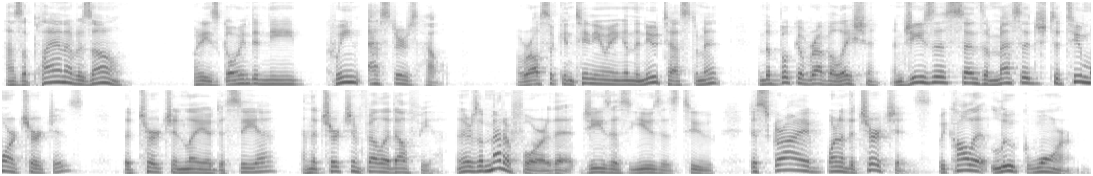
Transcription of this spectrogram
has a plan of his own but he's going to need Queen Esther's help. We're also continuing in the New Testament in the book of Revelation, and Jesus sends a message to two more churches the church in Laodicea and the church in Philadelphia. And there's a metaphor that Jesus uses to describe one of the churches. We call it lukewarm.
